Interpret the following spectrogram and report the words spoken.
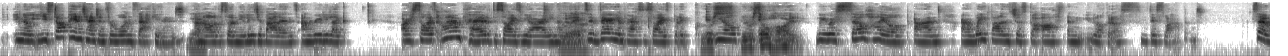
you know, you stop paying attention for one second, Yeah. and all of a sudden you lose your balance, and really like. Our size, I am proud of the size we are. You know, Yeah. it's a very impressive size, but it, we were, it you know, we were so it- high. we were so high up, and our weight balance just got off. And look at us, this is what happened. So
